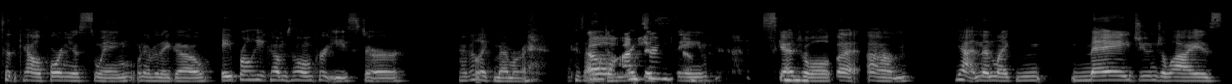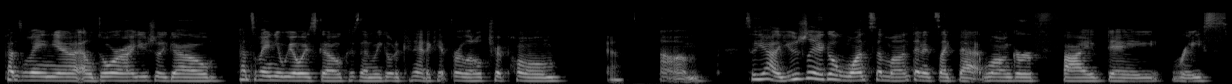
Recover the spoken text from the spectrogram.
to the California swing whenever they go. April he comes home for Easter. I have it like memorized because I've oh, done like I'm the sure same schedule. Mm-hmm. But um, yeah, and then like May, June, July is Pennsylvania, Eldora. I usually go Pennsylvania. We always go because then we go to Connecticut for a little trip home. Yeah. Um, so yeah, usually I go once a month and it's like that longer five day race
